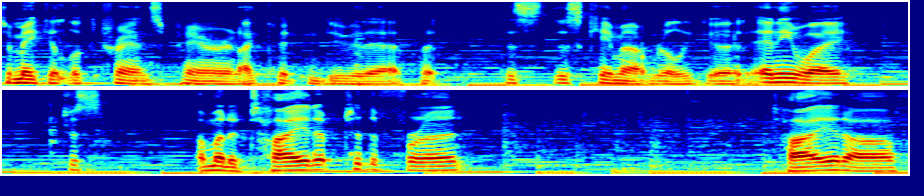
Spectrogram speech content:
To make it look transparent, I couldn't do that, but this, this came out really good. Anyway, just, I'm gonna tie it up to the front tie it off.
